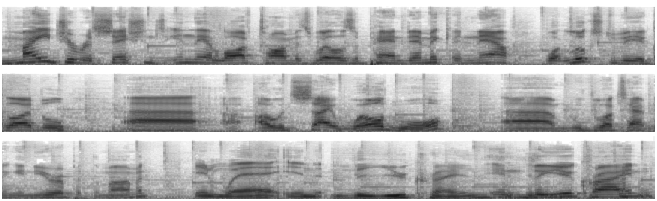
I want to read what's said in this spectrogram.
major recessions in their lifetime, as well as a pandemic, and now what looks to be a global, uh, I would say, world war um, with what's happening in Europe at the moment. In where? In the Ukraine. In the Ukraine,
